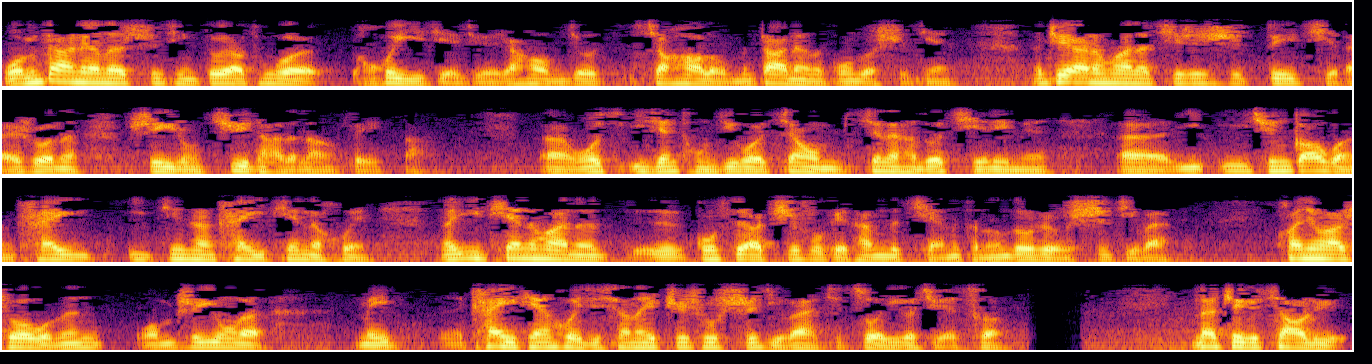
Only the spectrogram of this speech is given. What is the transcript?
我们大量的事情都要通过会议解决，然后我们就消耗了我们大量的工作时间。那这样的话呢，其实是对于企业来说呢，是一种巨大的浪费啊。呃，我以前统计过，像我们现在很多企业里面，呃一一群高管开一经常开一天的会，那一天的话呢，呃公司要支付给他们的钱呢，可能都是有十几万。换句话说，我们我们是用了。每开一天会就相当于支出十几万去做一个决策，那这个效率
